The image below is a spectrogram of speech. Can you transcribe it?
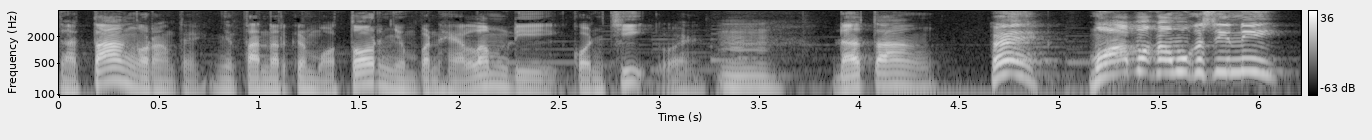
datang orang teh nyetandarkan motor nyimpen helm di kunci weh. Datang. "Hei, mau apa kamu ke sini?"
